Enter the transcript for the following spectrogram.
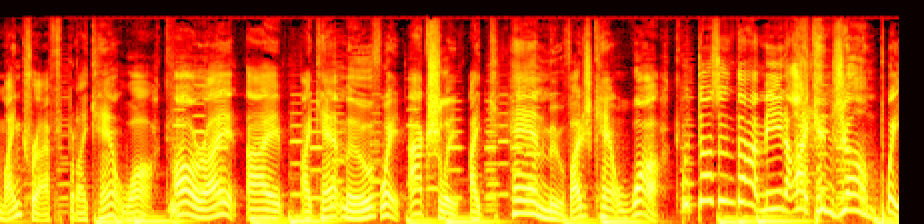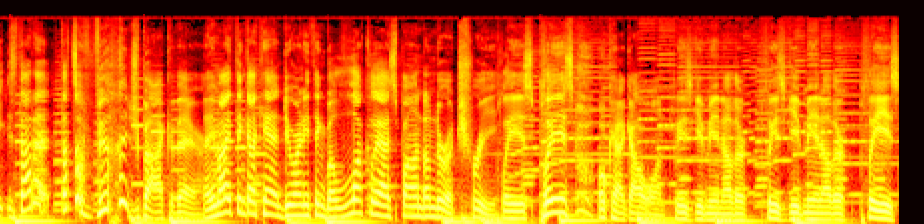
Minecraft, but I can't walk. All right, I I can't move. Wait, actually, I can move. I just can't walk. But doesn't that mean I can jump? Wait, is that a that's a village back there? Now you might think I can't do anything, but luckily I spawned under a tree. Please, please. Okay, I got one. Please give me another. Please give me another. Please.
